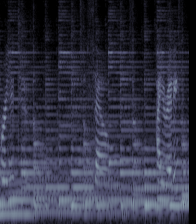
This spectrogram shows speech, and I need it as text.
for you too. So, are you ready?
